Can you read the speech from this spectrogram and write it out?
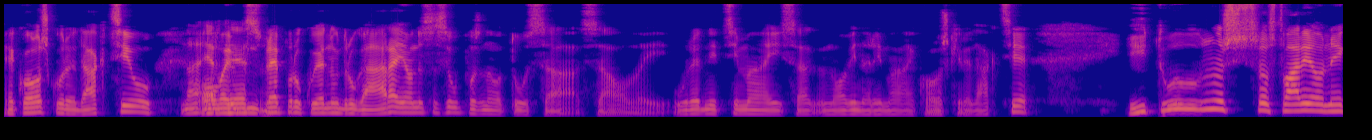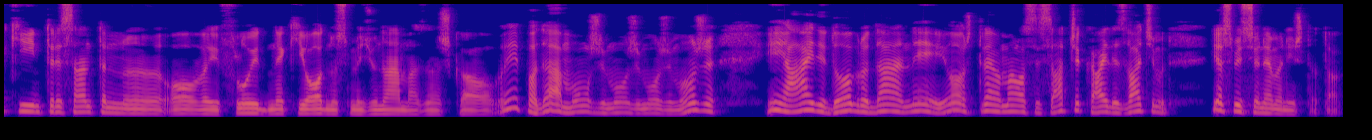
ekološku redakciju, na ovaj, preporuku jednog drugara i onda sam se upoznao tu sa, sa ovaj, urednicima i sa novinarima ekološke redakcije. I tu, znaš, se ostvario neki interesantan, uh, ovaj, fluid, neki odnos među nama, znaš, kao, e, pa da, može, može, može, može, e, ajde, dobro, da, ne, još, treba malo se sačeka, ajde, zvaćemo, ja sam mislio, nema ništa od toga.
